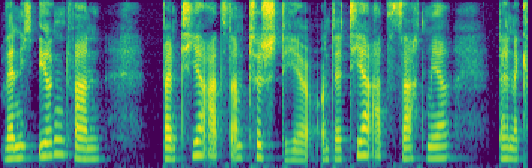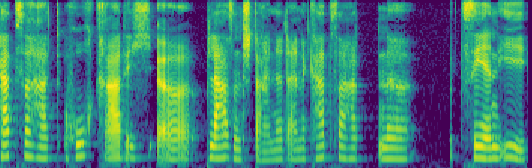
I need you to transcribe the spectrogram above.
wenn ich irgendwann beim Tierarzt am Tisch stehe und der Tierarzt sagt mir, deine Katze hat hochgradig äh, Blasensteine, deine Katze hat eine CNI,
